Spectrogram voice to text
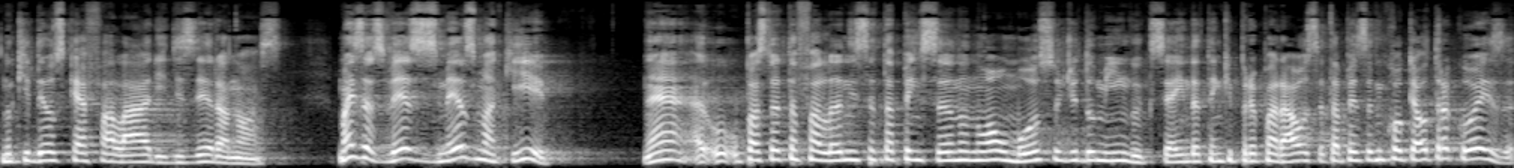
no que Deus quer falar e dizer a nós. Mas às vezes, mesmo aqui, né, o, pastor está falando e você está pensando no almoço de domingo, que você ainda tem que preparar, ou você está pensando em qualquer outra coisa.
